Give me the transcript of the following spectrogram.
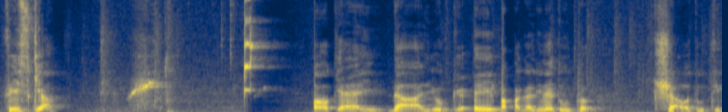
Fischia. Ok, da Luke e il pappagallino è tutto. Ciao a tutti.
